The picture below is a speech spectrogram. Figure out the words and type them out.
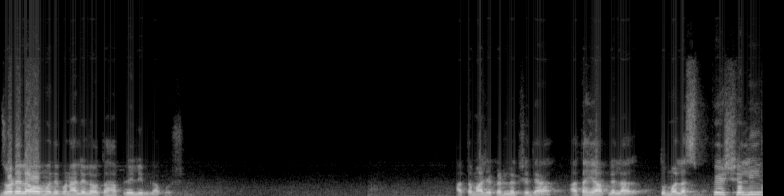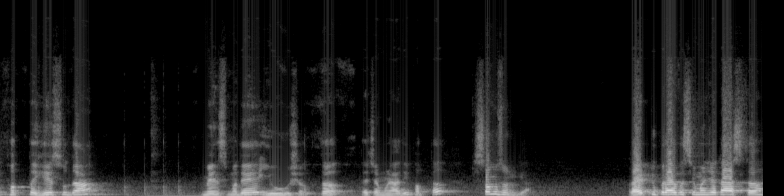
जोड्या लावामध्ये पण आलेला होता हा प्रेलिमला क्वेश्चन आता माझ्याकडे लक्ष द्या. आता हे आपल्याला तुम्हाला स्पेशली फक्त हे सुद्धा मेन्समध्ये येऊ शकतं. त्याच्यामुळे आधी फक्त समजून घ्या. राईट टू प्रायव्हसी म्हणजे काय असतं?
